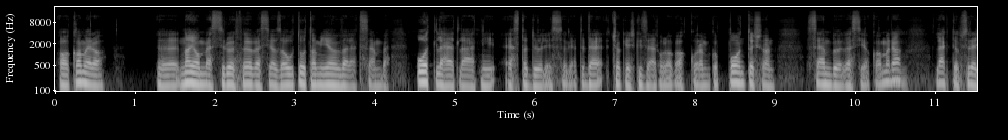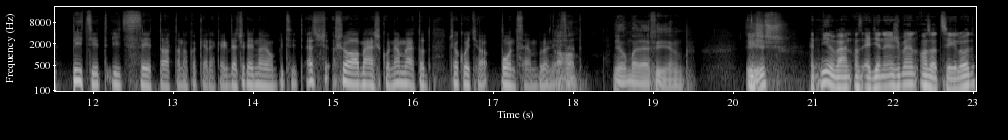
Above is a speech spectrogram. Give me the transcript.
a kamera nagyon messziről felveszi az autót, ami jön veled szembe. Ott lehet látni ezt a dőlésszöget, de csak és kizárólag akkor, amikor pontosan szemből veszi a kamera, Mm. Legtöbbször egy picit így széttartanak a kerekek, de csak egy nagyon picit. Ez so- soha máskor nem látod, csak hogyha pont szemből nézed. Aha. Jó, majd elfigyelünk. És- És? Hát nyilván az egyenesben az a célod,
